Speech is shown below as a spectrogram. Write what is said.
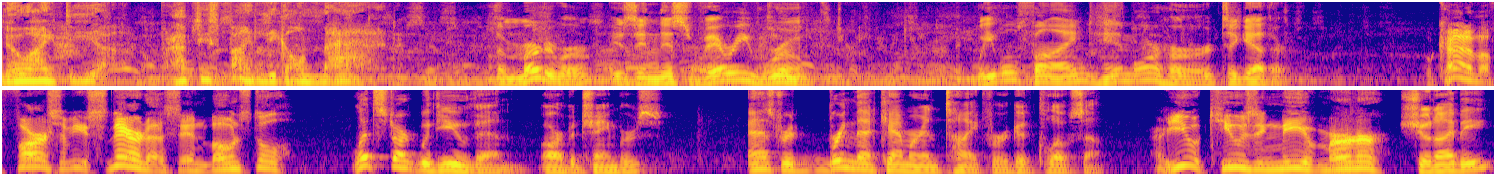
No idea. Perhaps he's finally gone mad. The murderer is in this very room. We will find him or her together. What kind of a farce have you snared us in, Bonestell? Let's start with you then, Arvid Chambers. Astrid, bring that camera in tight for a good close up. Are you accusing me of murder? Should I be?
